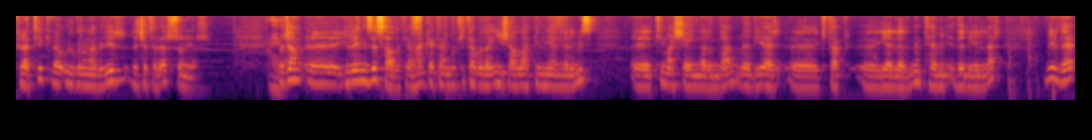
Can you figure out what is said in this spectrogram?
pratik ve uygulanabilir reçeteler sunuyor. Eyvallah. Hocam e, yüreğinize sağlık. Yani hakikaten bu kitabı da inşallah dinleyenlerimiz e, Timaş yayınlarından ve diğer e, kitap e, yerlerinden temin edebilirler. Bir de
